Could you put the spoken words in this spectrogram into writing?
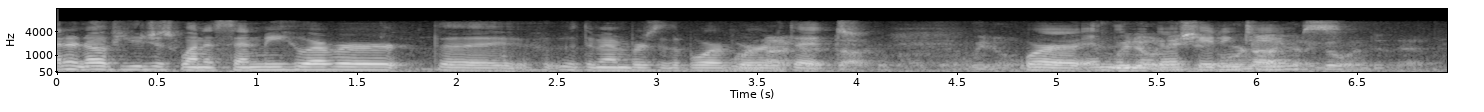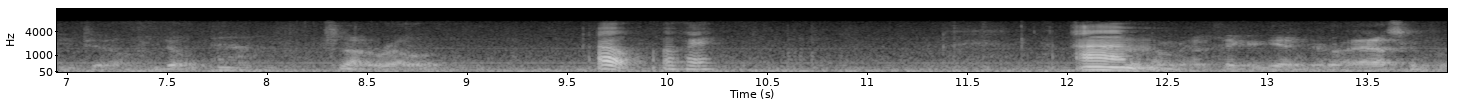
I don't know if you just want to send me whoever the, who the members of the board We're were not gonna that. talk about that. We don't. were in the we don't need to- negotiating We're not teams? gonna go into that detail. We don't. Yeah. It's not relevant. Oh, okay. I Um, mean, I think again, you're asking for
